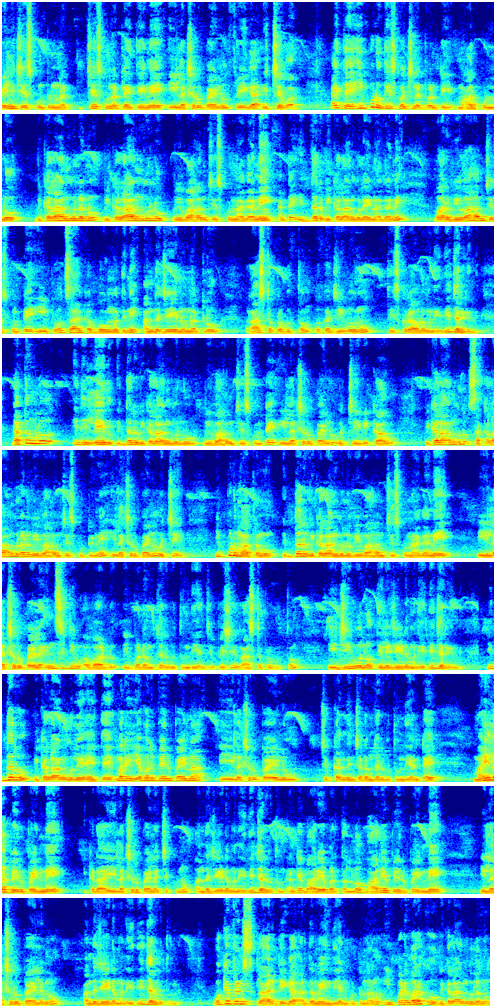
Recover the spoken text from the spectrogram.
పెళ్ళి చేసుకుంటున్న చేసుకున్నట్లయితేనే ఈ లక్ష రూపాయలు ఫ్రీగా ఇచ్చేవారు. అయితే ఇప్పుడు తీసుకొచ్చినటువంటి మార్పుల్లో వికలాంగులను వికలాంగులు వివాహం చేసుకున్నా కానీ అంటే ఇద్దరు వికలాంగులైనా కానీ వారు వివాహం చేసుకుంటే ఈ ప్రోత్సాహక బహుమతిని అందజేయనున్నట్లు రాష్ట్ర ప్రభుత్వం ఒక జీవోను తీసుకురావడం అనేది జరిగింది. గతంలో ఇది లేదు. ఇద్దరు వికలాంగులు వివాహం చేసుకుంటే ఈ లక్ష రూపాయలు వచ్చేవి కావు. వికలాంగులు సకలాంగులను వివాహం చేసుకుంటూనే ఈ లక్ష రూపాయలు వచ్చేవి. ఇప్పుడు మాత్రము ఇద్దరు వికలాంగులు వివాహం చేసుకున్నా కానీ ఈ లక్ష రూపాయల ఇన్సిటివ్ అవార్డు ఇవ్వడం జరుగుతుంది అని చెప్పేసి రాష్ట్ర ప్రభుత్వం ఈ జీవోలో తెలియజేయడం అనేది జరిగింది. ఇద్దరు వికలాంగులే అయితే మరి ఎవరి పేరుపైన ఈ లక్ష రూపాయలు చెక్ అందించడం జరుగుతుంది అంటే మహిళ పేరుపైనే ఇక్కడ ఈ లక్ష రూపాయల చెక్కును అందజేయడం అనేది జరుగుతుంది. అంటే భార్యాభర్తల్లో భార్య పేరుపైనే ఈ లక్ష రూపాయలను అందజేయడం అనేది జరుగుతుంది. ఓకే ఫ్రెండ్స్ క్లారిటీగా అర్థమైంది అనుకుంటున్నాను. ఇప్పటి వరకు వికలాంగులను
